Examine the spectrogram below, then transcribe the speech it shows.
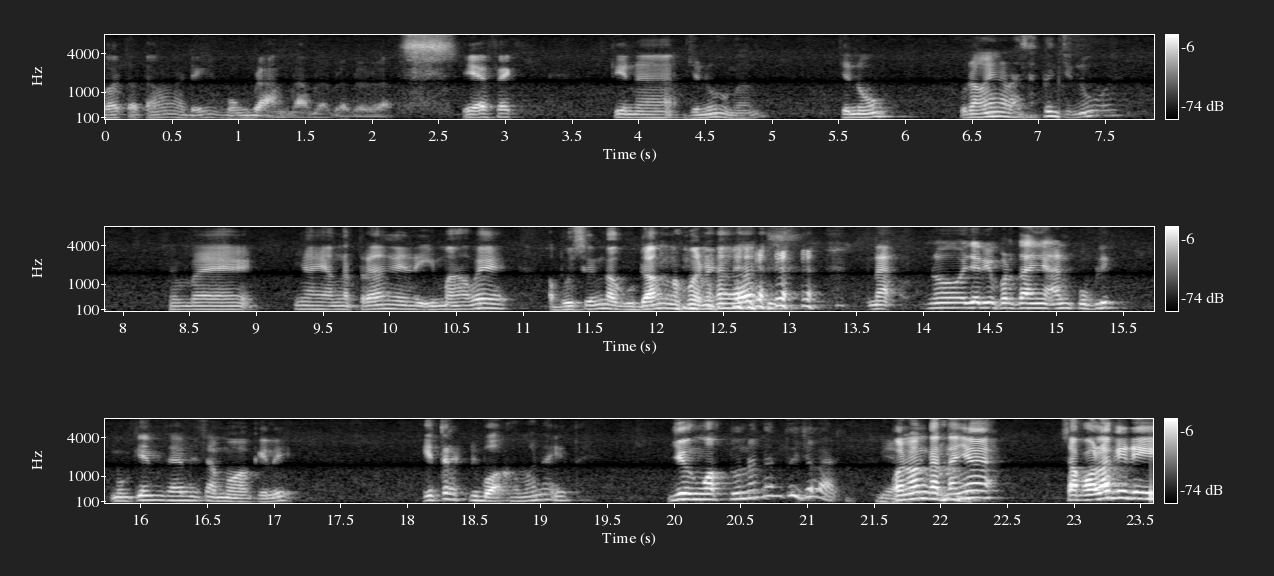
buat tetangga ada yang bong bla bla bla bla bla. Ya efek tina jenuh bang. Jenuh. Urangnya ngerasakan jenuh sampai nya yang ngetrail yang di imah we abuskeun nggak gudang ke mana nah no jadi pertanyaan publik mungkin saya bisa mewakili itu rek dibawa ke mana itu jeung waktunya kan tuh jelas Iya. konon katanya sekolah lagi di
